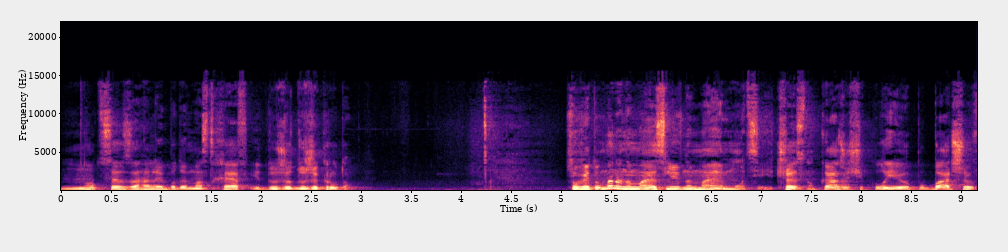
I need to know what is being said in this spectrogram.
Ну, це взагалі буде must have і дуже-дуже круто. Слухайте, у мене немає слів, немає емоцій. Чесно кажучи, коли я його побачив,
